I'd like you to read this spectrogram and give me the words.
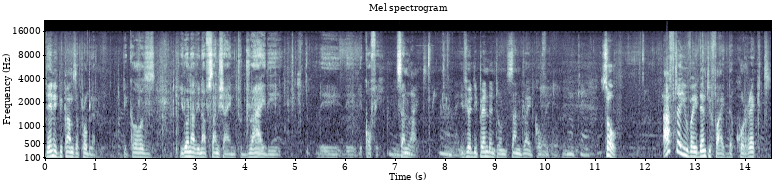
then it becomes a problem because you don't have enough sunshine to dry the the, the, the coffee, sunlight. If you're dependent on sun-dried coffee. Okay. So, after you've identified the correct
